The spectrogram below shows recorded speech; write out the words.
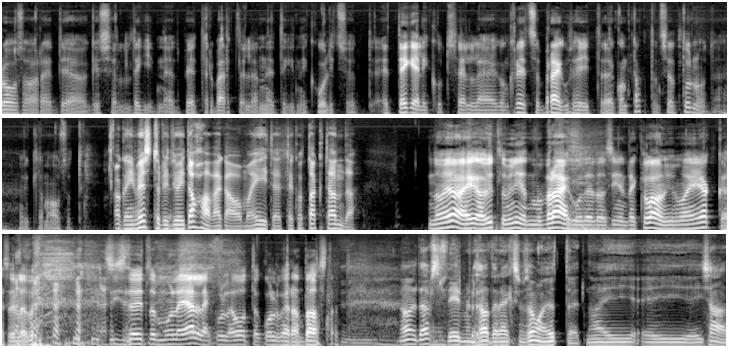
Roosaared ja kes seal tegid need, Peeter Pärtel ja need tegid neid koolitusi, et, et tegelikult selle konkreetse praeguse ehitaja kontakt on sealt tulnud, ütleme ausalt. aga investorid ju ei taha väga oma ehitajate kontakte anda no jaa, ega ütleme nii, et ma praegu teda siin reklaamima ei hakka, sellepärast siis ta ütleb mulle jälle, kuule, oota kolmveerand aastat. no täpselt, eelmine saade rääkisime sama juttu, et no ei, ei, ei saa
